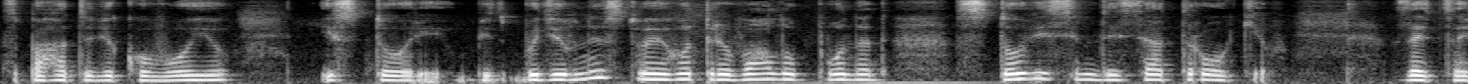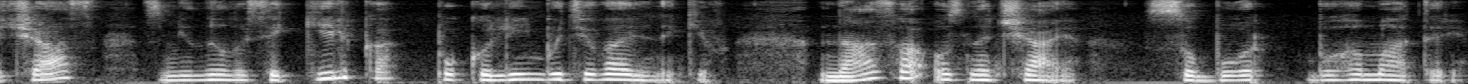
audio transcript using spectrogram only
з багатовіковою історією. Будівництво його тривало понад 180 років. За цей час змінилося кілька поколінь будівельників. Назва означає Собор Богоматері.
